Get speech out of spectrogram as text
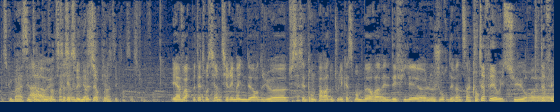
Parce que bah c'était Ah, un peu ouais. le Ça, 25e ça serait une belle anniversaire. Pirates et Princesses, tu vois. Enfin, Et avoir peut-être aussi un petit reminder du, euh, tu sais, cette grande parade où tous les cast members avaient défilé euh, le jour des 25 ans Tout à fait, oui. sur, euh, Tout à fait.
